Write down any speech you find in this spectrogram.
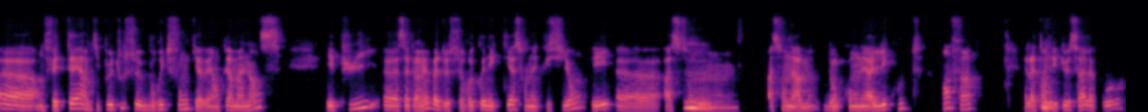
euh, on fait taire un petit peu tout ce bruit de fond qu'il y avait en permanence et puis ça permet bah, de se reconnecter à son intuition et à son, mmh à son âme. Donc on est à l'écoute, enfin. Elle attendait que ça, la pauvre.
